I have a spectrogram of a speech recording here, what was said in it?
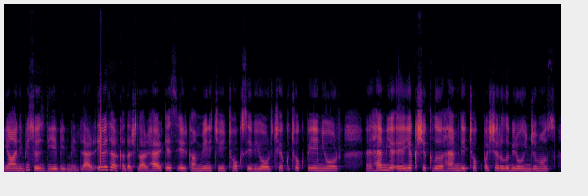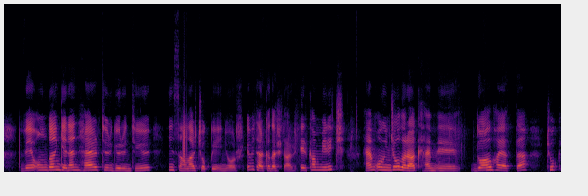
yani bir söz diyebilmediler. Evet arkadaşlar herkes Erkan Meriç'i çok seviyor, çok, çok beğeniyor. E, Hem e, yakışıklı hem de çok başarılı bir oyuncumuz ve ondan gelen her tür görüntüyü insanlar çok beğeniyor. Evet arkadaşlar Erkan Meriç hem oyuncu olarak hem e, doğal hayatta çok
